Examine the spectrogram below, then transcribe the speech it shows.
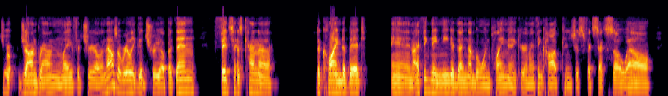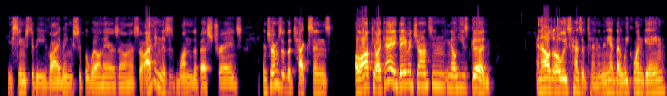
Jo- John Brown and Larry Fitzgerald, and that was a really good trio. But then Fitz has kind of declined a bit, and I think they needed that number one playmaker, and I think Hopkins just fits that so well. He seems to be vibing super well in Arizona, so I think this is one of the best trades. In terms of the Texans, a lot of people like, hey, David Johnson, you know, he's good. And I was always hesitant. And then he had that week one game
